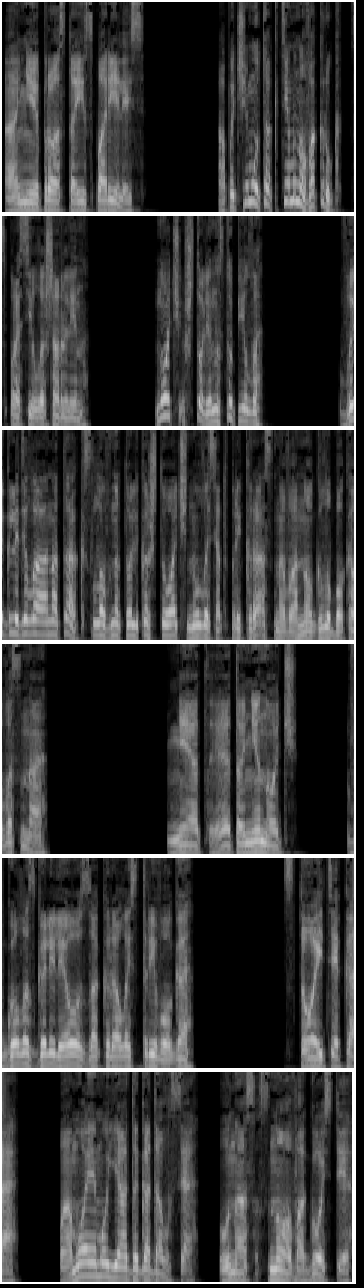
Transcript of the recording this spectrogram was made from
«Они просто испарились». «А почему так темно вокруг?» — спросила Шарлин. «Ночь, что ли, наступила?» Выглядела она так, словно только что очнулась от прекрасного, но глубокого сна. «Нет, это не ночь». В голос Галилео закралась тревога. «Стойте-ка!» «По-моему, я догадался. У нас снова гости».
